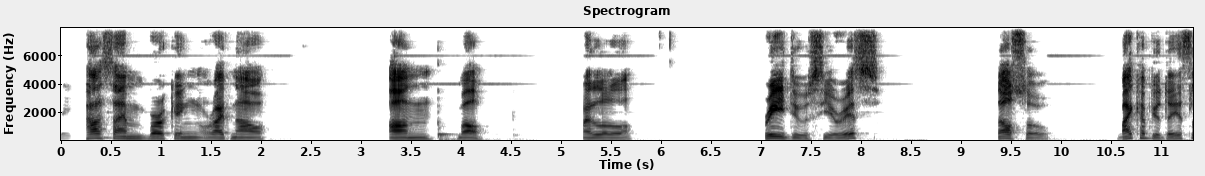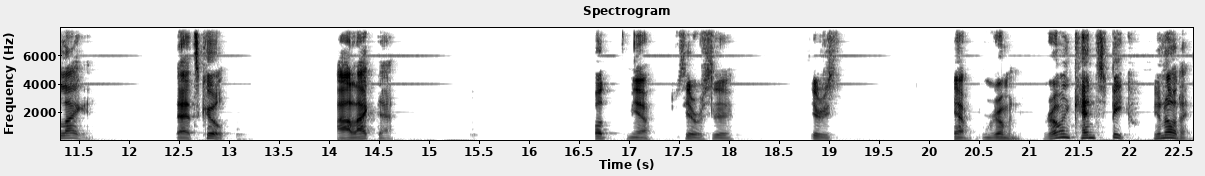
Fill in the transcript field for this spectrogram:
Because I'm working right now on, well, my little redo series. Also, my computer is lagging. That's cool. I like that. But yeah, seriously, serious. Yeah, Roman. Roman can't speak. You know that.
